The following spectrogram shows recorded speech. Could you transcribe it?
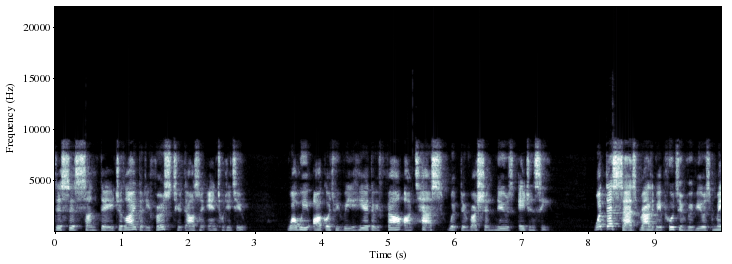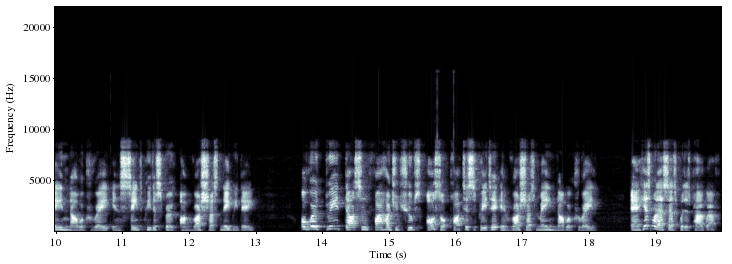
This is Sunday, July 31st, 2022. What we are going to be reading here that we found on TASS with the Russian news agency. What that says, Vladimir Putin reviews main naval parade in St. Petersburg on Russia's Navy Day. Over 3,500 troops also participated in Russia's main naval parade. And here's what that says for this paragraph.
